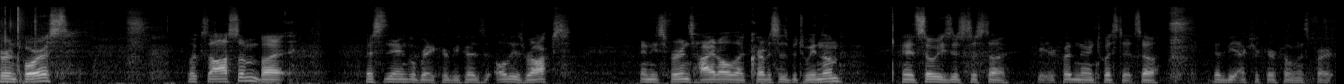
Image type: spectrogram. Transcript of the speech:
Fern forest looks awesome, but this is the ankle breaker because all these rocks and these ferns hide all the crevices between them, and it's so easy just, just to get your foot in there and twist it. So you have to be extra careful in this part.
